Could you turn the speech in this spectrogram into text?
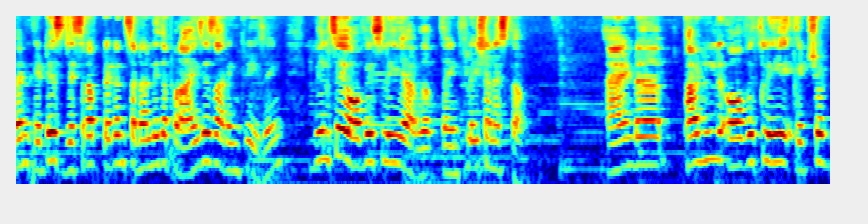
when it is disrupted and suddenly the prices are increasing we'll say obviously yeah, the, the inflation has come. And uh, thirdly obviously it should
